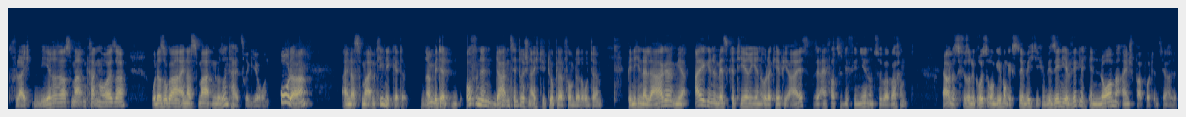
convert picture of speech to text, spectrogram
vielleicht mehrerer smarten Krankenhäuser oder sogar einer smarten Gesundheitsregion oder einer smarten Klinikkette. mit der offenen datenzentrischen Architekturplattform darunter bin ich in der Lage, mir eigene Messkriterien oder KPIs sehr einfach zu definieren und zu überwachen. Ja, und das ist für so eine größere Umgebung extrem wichtig. Und wir sehen hier wirklich enorme Einsparpotenziale.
